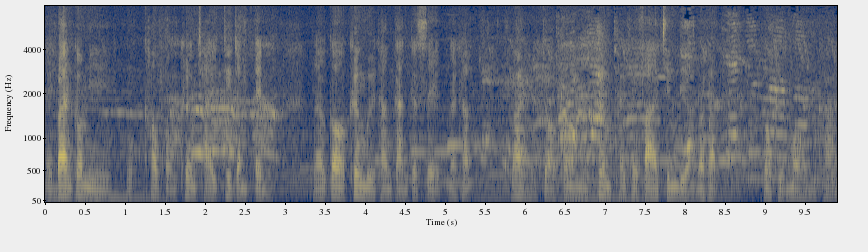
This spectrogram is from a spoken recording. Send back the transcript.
ในบ้านก็มีพวกเข้าของเครื่องใช้ที่จำเป็น แล้วก็เครื่องมือทางการเกษตรนะครับ บ้านของจอก็มีเครื่องใช้ไฟฟ้าชิ้นเดียวนะครับ ก็คือหม้อหุงข้าว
